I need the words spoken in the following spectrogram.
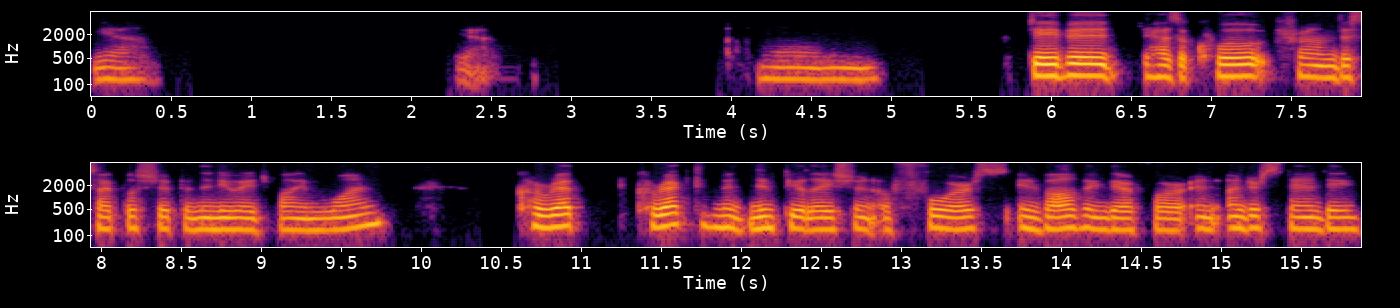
Yeah. Yeah. Um, David has a quote from Discipleship in the New Age, Volume 1 correct, correct manipulation of force, involving, therefore, an understanding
